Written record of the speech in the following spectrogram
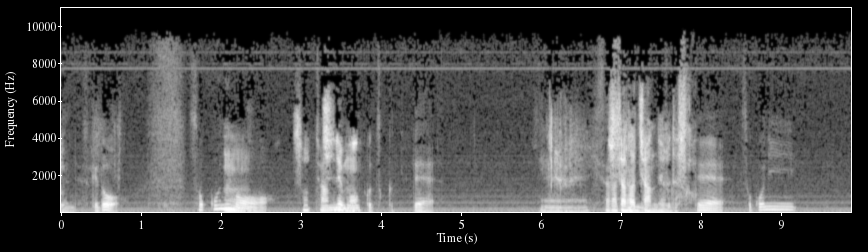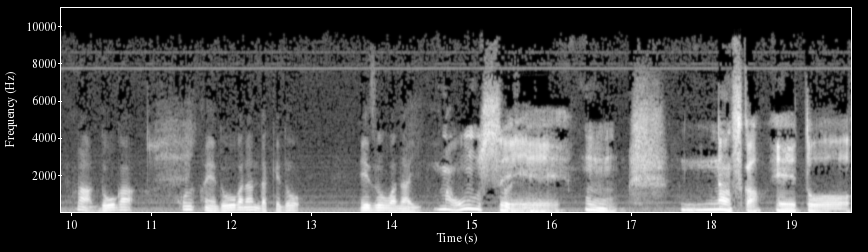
る。んですけど、そこにもチャンネルをちでも1個作って、えー、ヒサヒサラチャンネルですか？で、そこに、まあ動画、えー動画なんだけど、映像はない。まあ、音そう声、でうん。なんすか？えっ、と、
